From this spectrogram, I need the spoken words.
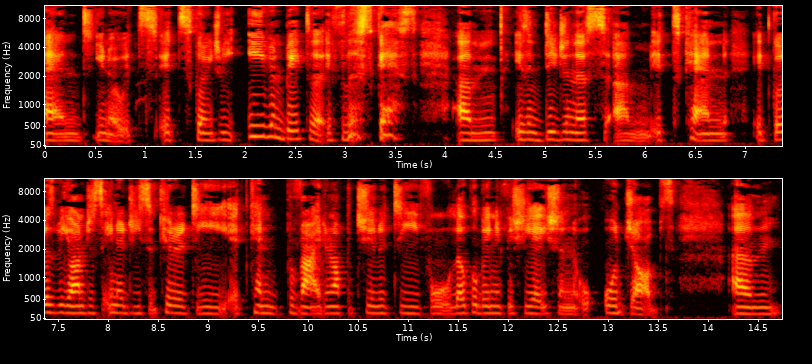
and you know it's it's going to be even better if this gas um, is indigenous. Um, it can it goes beyond just energy security. It can provide an opportunity for local beneficiation or, or jobs. Um,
